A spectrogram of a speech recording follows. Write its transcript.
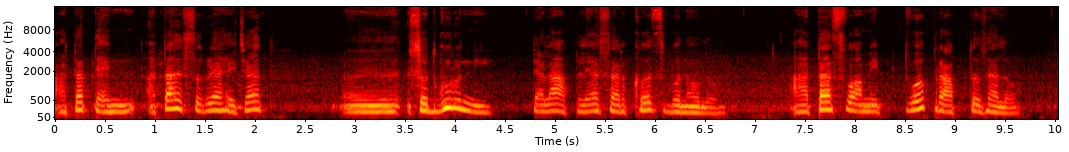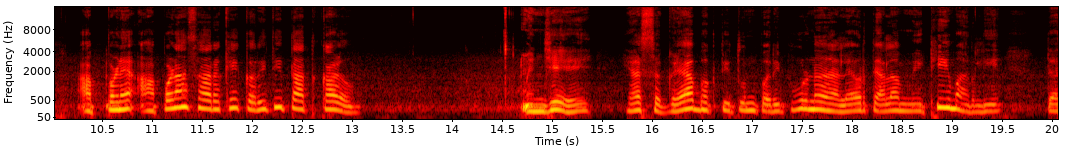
आता त्यां आता सगळ्या ह्याच्यात सद्गुरूंनी त्याला आपल्यासारखंच बनवलं. आता स्वामित्व प्राप्त झालं. आपण आपणासारखे करीती तात्काळ. म्हणजे ह्या सगळ्या भक्तीतून परिपूर्ण झाल्यावर त्याला मिठी मारली त्या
